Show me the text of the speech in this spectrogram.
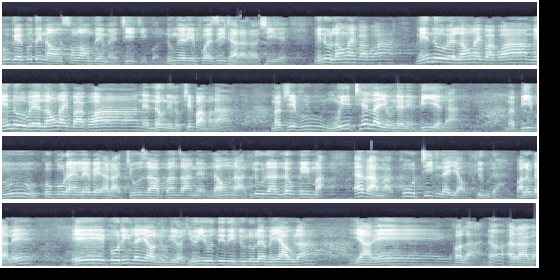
ခုကဲကုသိဏောင်ဆွန်လောင်းသိမ့်မယ်ကြည်ကြည်ပေါ့လူငယ်တွေဖွဲ့စည်းထားတာတော့ရှိတယ်မင်းတို့လောင်းလိုက်ပါကွာမင်းတို့ပဲလောင်းလိုက်ပါကွာမင်းတို့ပဲလောင်းလိုက်ပါကွာနဲ့လုံနေလို့ဖြစ်ပါမလား မဖြစ်ဘူးငွေထက်လိုက်ုံနဲ့တင်ပြီးရလားမပြီးဘူးကိုကိုယ်တိုင်လည်းပဲအဲ့ဒါကြိုးစားပန်းစားနဲ့လောင်းတာလှူတာလှုပ်ပေးမှအဲ့ဒါမှကိုထိလက်ရောက်လှူတာဘာလို့တာလဲအေးကိုထိလက်ရောက်လှူပြီးတော့ယူယူသေးသေးလှူလို့လည်းမရဘူးလားရတယ်ဟုတ်လားနော်အဲ့ဒါက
